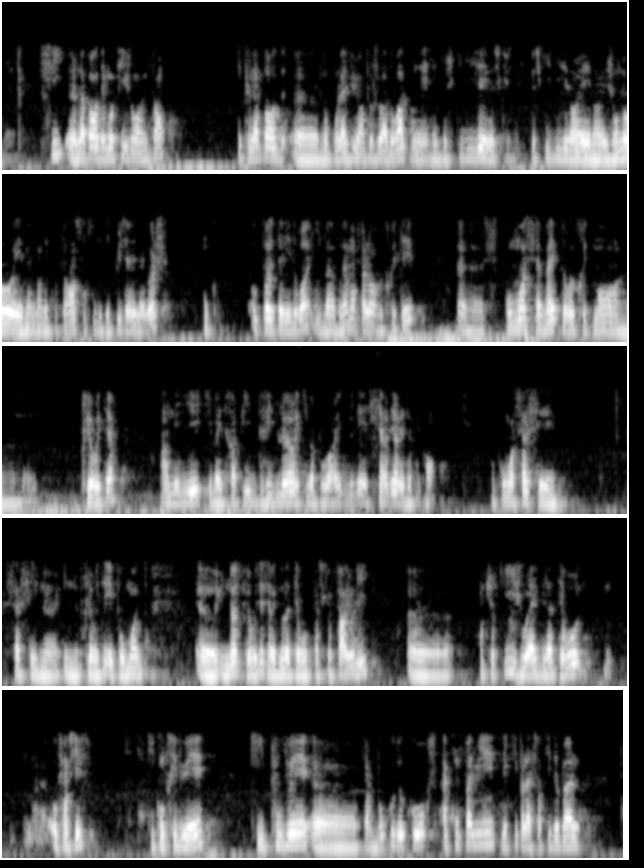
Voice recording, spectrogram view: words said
si euh, Laborde et Mofi jouent en même temps, et que Laborde, euh, donc on l'a vu un peu jouer à droite, mais de ce qu'il disait, de ce qu'il disait dans les, dans les journaux et même dans les conférences, c'est qu'il était plus à l'aise à gauche. Donc au poste d'aller droit, il va vraiment falloir recruter pour moi, ça va être le recrutement euh, prioritaire. Un ailier qui va être rapide, dribbleur et qui va pouvoir éliminer et servir les attaquants. Donc pour moi, ça c'est ça c'est une, une, priorité. Et pour moi, euh, une autre priorité, ça va être nos latéraux. Parce que Farioli, euh, en Turquie, jouait avec des latéraux offensifs qui contribuaient qui pouvait euh, faire beaucoup de courses, accompagner l'équipe à la sortie de balle,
